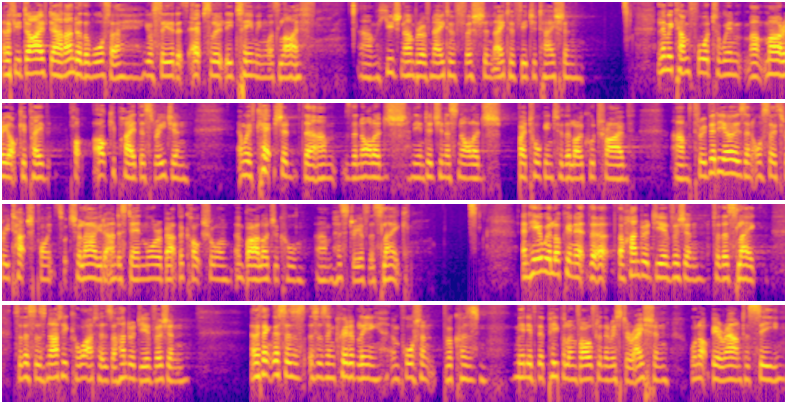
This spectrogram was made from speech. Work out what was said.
And if you dive down under the water, you'll see that it's absolutely teeming with life. Um, a huge number of native fish and native vegetation. And then we come forward to when Māori occupied, occupied this region, and we've captured the, um, the, knowledge, the indigenous knowledge, by talking to the local tribe um, through videos and also through touch points, which allow you to understand more about the cultural and biological um, history of this lake. And here we're looking at the, the 100 year vision for this lake so this is Ngāti Kawata's 100-year vision. And I think this is, this is incredibly important because many of the people involved in the restoration will not be around to see,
